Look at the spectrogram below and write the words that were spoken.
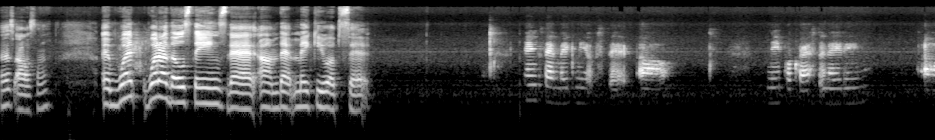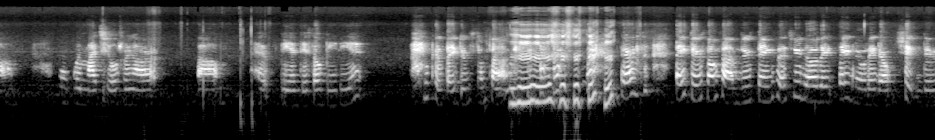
that's awesome. And what what are those things that um, that make you upset? Things that make me upset. Um, me procrastinating. Um, when my children are um, have been disobedient because they do sometimes. Mm-hmm. they do sometimes do things that you know they, they know they don't shouldn't do.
